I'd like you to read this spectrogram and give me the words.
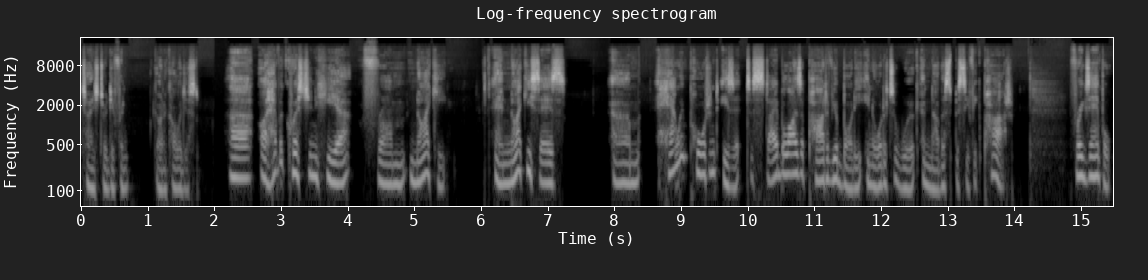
change to a different gynecologist. Uh, I have a question here from Nike, and Nike says, um, How important is it to stabilize a part of your body in order to work another specific part? For example,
